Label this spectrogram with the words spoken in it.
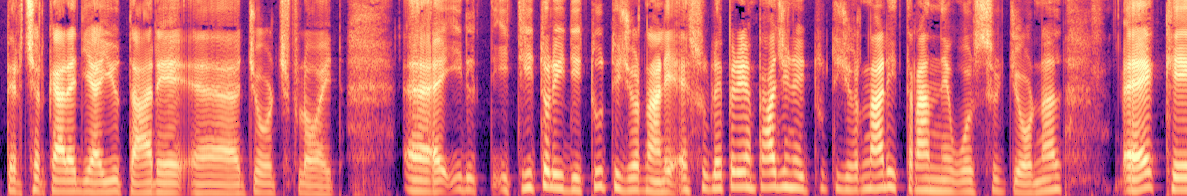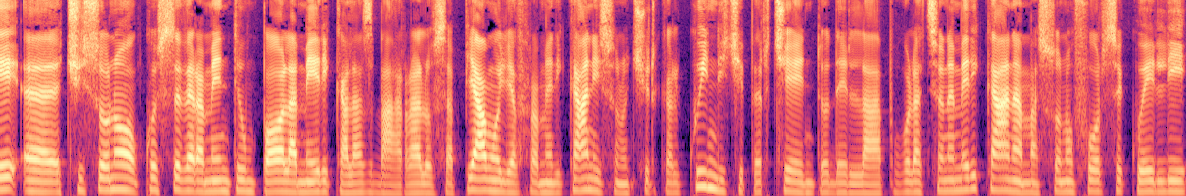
per cercare di aiutare eh, George Floyd. Eh, il, I titoli di tutti i giornali, è sulle prime pagine di tutti i giornali tranne Wall Street Journal, è che eh, ci sono, questo è veramente un po' l'America alla sbarra, lo sappiamo, gli afroamericani sono circa il 15% della popolazione americana, ma sono forse quelli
